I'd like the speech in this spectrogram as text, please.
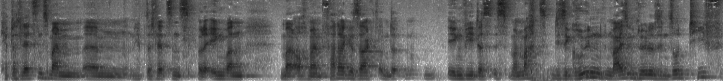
ich habe das letztens meinem, ähm, ich habe das letztens oder irgendwann mal auch meinem Vater gesagt und irgendwie, das ist, man macht diese grünen Meisenknödel sind so tief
